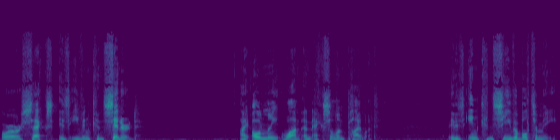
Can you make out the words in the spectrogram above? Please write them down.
or sex is even considered. I only want an excellent pilot. It is inconceivable to me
